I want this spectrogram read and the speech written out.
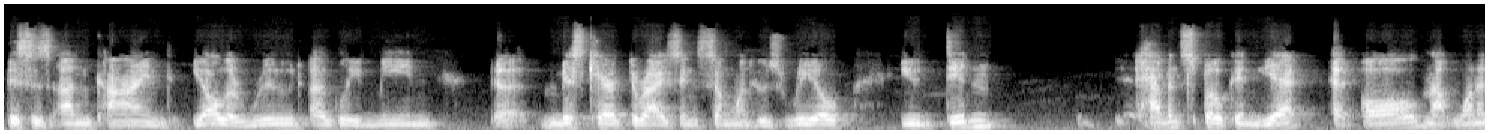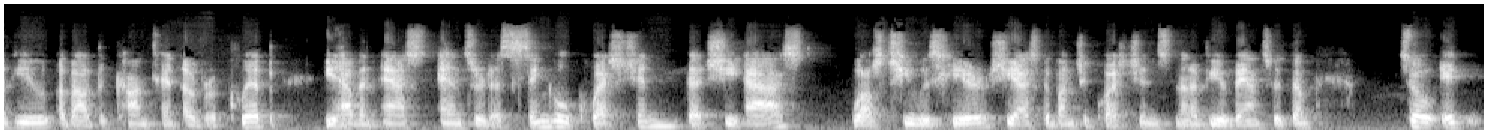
This is unkind. Y'all are rude, ugly, mean uh, mischaracterizing someone who's real. You didn't haven't spoken yet at all, not one of you, about the content of her clip. You haven't asked answered a single question that she asked while she was here. She asked a bunch of questions. None of you have answered them. So it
